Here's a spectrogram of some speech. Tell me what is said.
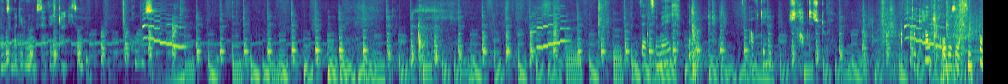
Wohnzimmer. Die Wohnung ist tatsächlich gar nicht so groß. Setze mich Schreibtischstuhl. Die Couchprobe sitzen. Oh.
